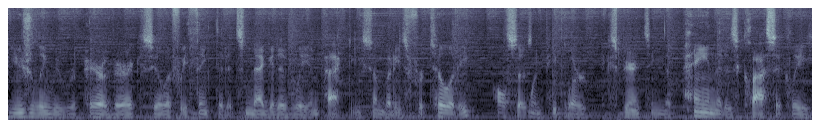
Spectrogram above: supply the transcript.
Usually we repair a varicocele if we think that it's negatively impacting somebody's fertility. Also, when people are experiencing the pain that is classically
